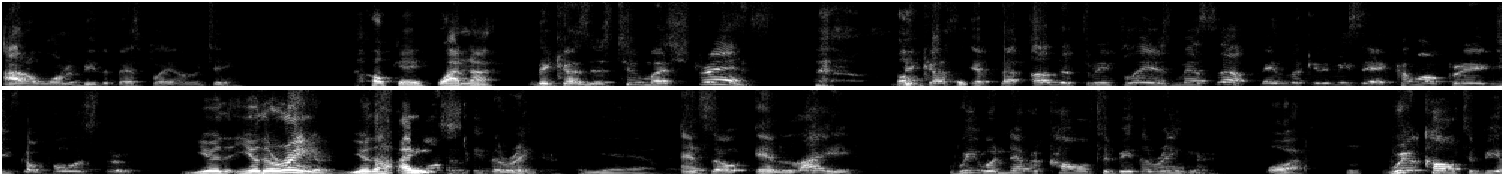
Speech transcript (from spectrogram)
I don't want to be the best player on the team. Okay, why not? Because there's too much stress. because if the other three players mess up, they looking at me saying, "Come on, Craig, he's gonna pull us through." You're the, you're the ringer. You're the I want to be the ringer. Yeah, man. And so in life, we were never called to be the ringer. Boy, we're called to be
